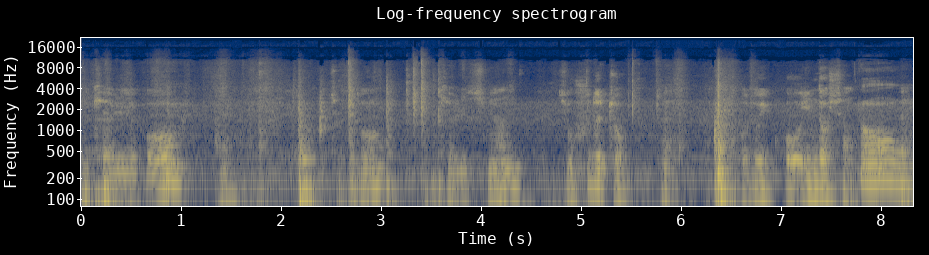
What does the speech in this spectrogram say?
이렇게 열리고 음. 네. 이쪽도 이렇게 열리시면 지금 후드 쪽 네. 후드 있고 인덕션 어. 네.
